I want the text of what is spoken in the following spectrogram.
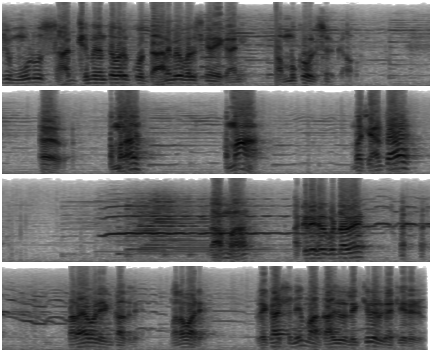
ఇవి మూడు సాధ్యమైనంత వరకు దానమివ్వవలసినవే గాని అమ్ముకోవలసినవి కావు. అమ్మా అమ్మా అమ్మా శాంత. రామ్మా అక్కడే నిలబడ్డావే? పరాయవాడు ఏం కాదులే మనవాడే. ప్రకాష్ అని మా కాలేజీలో లెక్చరర్గా చేరాడు.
